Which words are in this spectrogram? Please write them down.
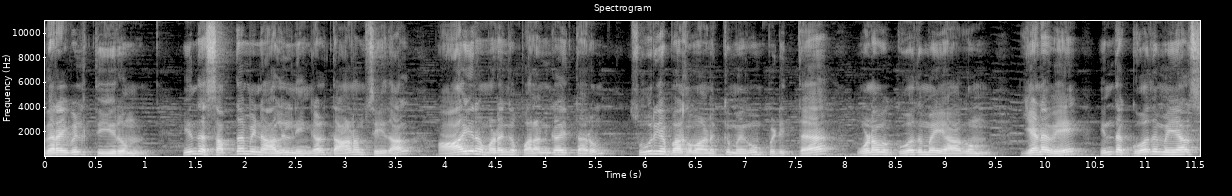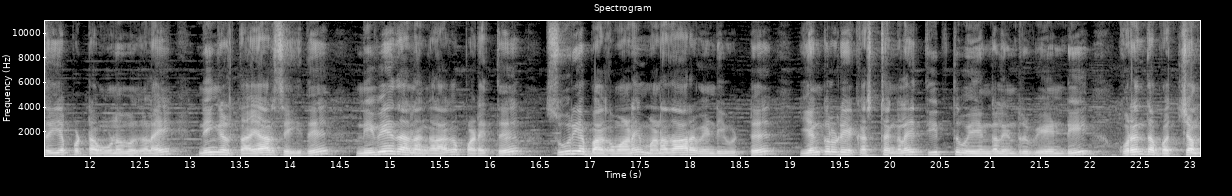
விரைவில் தீரும். இந்த சப்தமி நாளில் நீங்கள் தானம் செய்தால் ஆயிரம் மடங்கு பலன்களை தரும். சூரிய பகவானுக்கு மிகவும் பிடித்த உணவு கோதுமையாகும். எனவே இந்த கோதுமையால் செய்யப்பட்ட உணவுகளை நீங்கள் தயார் செய்து நிவேதனங்களாக படைத்து சூரிய பகவானை மனதார வேண்டிவிட்டு எங்களுடைய கஷ்டங்களை தீர்த்து வையுங்கள் என்று வேண்டி குறைந்தபட்சம்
